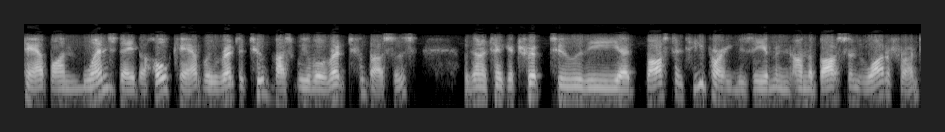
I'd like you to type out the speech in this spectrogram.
camp on Wednesday, the whole camp, we rented two bus. We will rent two buses. We're going to take a trip to the uh, Boston Tea Party Museum in, on the Boston waterfront,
